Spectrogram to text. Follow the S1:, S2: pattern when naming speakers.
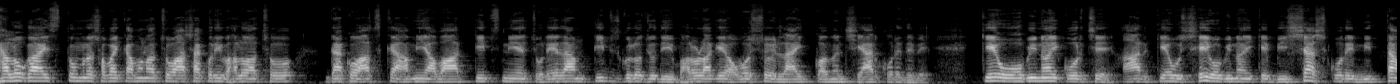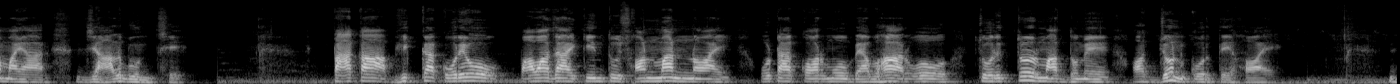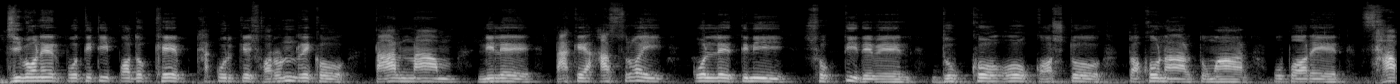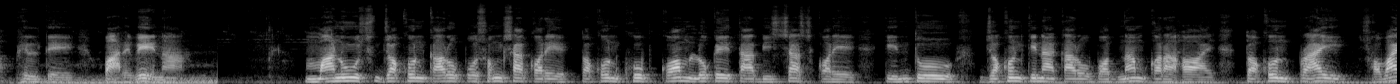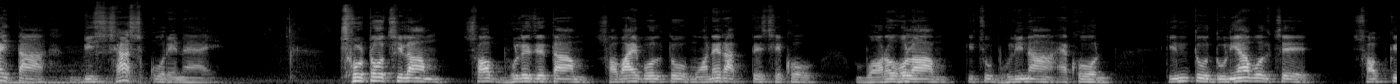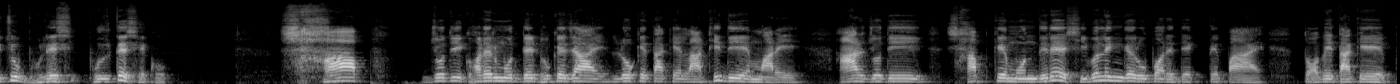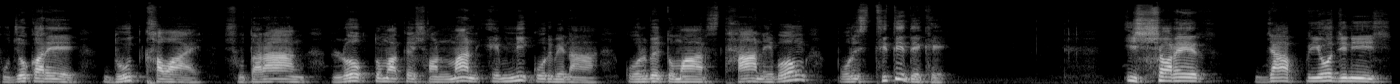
S1: Hello guys তোমরা সবাই কেমন আছো? আশা করি ভালো আছো। দেখো, আজকে আমি আবার টিপস নিয়ে চলে এলাম। টিপসগুলো যদি ভালো লাগে, অবশ্যই লাইক কমেন্ট শেয়ার করে দেবে। কেউ অভিনয় করছে আর কেউ সেই অভিনয়কে বিশ্বাস করে মিথ্যা মায়ার জাল বুনছে। টাকা ভিক্ষা করেও পাওয়া যায়, কিন্তু সম্মান নয়। ওটা কর্ম, ব্যবহার ও চরিত্রর মাধ্যমে অর্জন করতে হয়। জীবনের প্রতিটি পদক্ষেপ ঠাকুরকে স্মরণ রেখো, তার নাম নিলে তাকে আশ্রয় করলে তিনি শক্তি দেবেন। দুঃখ ও কষ্ট তখন আর তোমার উপরের ছাপ ফেলতে পারবে না। মানুষ যখন কারও প্রশংসা করে, তখন খুব কম লোকেই তা বিশ্বাস করে। কিন্তু যখন কিনা কারও বদনাম করা হয়, তখন প্রায় সবাই তা বিশ্বাস করে নেয়। ছোট ছিলাম, সব ভুলে যেতাম, সবাই বলতো, মনে রাখতে শেখো। বড় হলাম, কিছু ভুলি না এখন। কিন্তু দুনিয়া বলছে সব কিছু ভুলে ভুলতে শেখো। সাপ যদি ঘরের মধ্যে ঢুকে যায়, লোকে তাকে লাঠি দিয়ে মারে। আর যদি সাপকে মন্দিরে শিবলিঙ্গের উপরে দেখতে পায়, তবে তাকে পুজো করে, দুধ খাওয়ায়। সুতরাং লোক তোমাকে সম্মান এমনি করবে না, করবে তোমার স্থান এবং পরিস্থিতি দেখে। ঈশ্বরের যা প্রিয় জিনিস,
